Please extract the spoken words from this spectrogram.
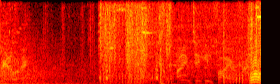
Reloading. I am taking fire, friend. Oh!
